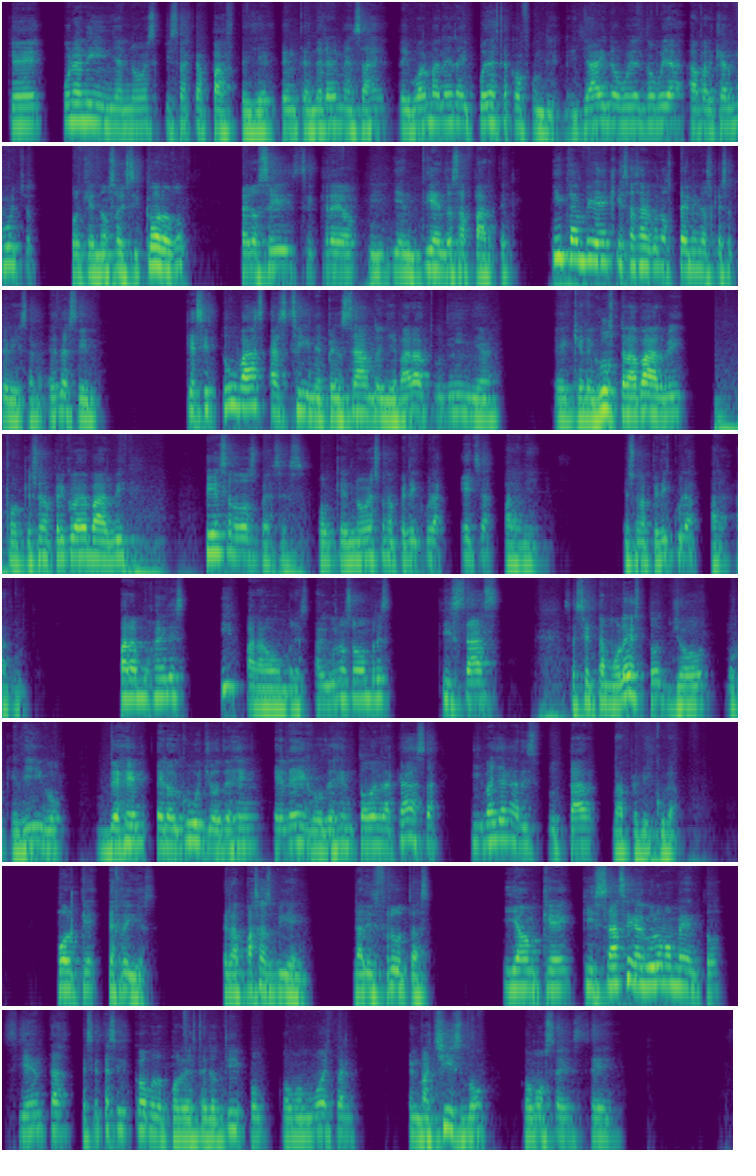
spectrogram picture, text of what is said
que una niña no es quizás capaz de, entender el mensaje de igual manera y puede hasta confundirle. Ya ahí no voy, no voy a abarcar mucho porque no soy psicólogo, pero sí, sí creo y, y entiendo esa parte. Y también quizás algunos términos que se utilizan. Es decir, que si tú vas al cine pensando en llevar a tu niña eh, que le gusta la Barbie, porque es una película de Barbie, piénsalo dos veces, porque no es una película hecha para niños. Es una película para adultos, para mujeres y para hombres. Algunos hombres quizás se sientan molestos. Yo lo que digo, dejen el orgullo, dejen el ego, dejen todo en la casa y vayan a disfrutar la película. Porque te ríes, te la pasas bien, la disfrutas. Y aunque quizás en algún momento sientas, te sientes incómodo por el estereotipo, como muestran el machismo, cómo se, se,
